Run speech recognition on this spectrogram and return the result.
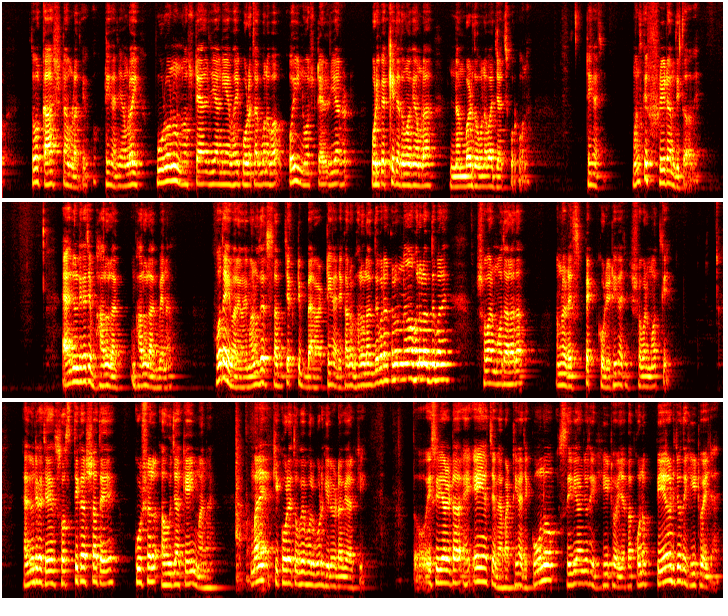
তোমার কাজটা আমরা দেখব, ঠিক আছে? আমরা ওই পুরনো নস্ট্যালজিয়া নিয়ে ভাই পড়ে থাকব না, বা ওই নস্ট্যালজিয়ার পরিপ্রেক্ষিতে তোমাকে আমরা নাম্বার দেবো না বা জাজ করব না, ঠিক আছে? মানুষকে ফ্রিডম দিতে হবে। একজন লিখেছে, ভালো লাগ, ভালো লাগবে না। হতেই পারে ভাই, মানুষের সাবজেক্টিভ ব্যাপার, ঠিক আছে? কারও ভালো লাগতে পারে কারও নাও ভালো লাগতে পারে। সবার মত আলাদা, আমরা রেসপেক্ট করি, ঠিক আছে? সবার মতকে। একজন ঠিক আছে, স্বস্তিকার সাথে কুশল আহুজাকেই মানায়। মানে কি করে তোকে বলব হিরোটাকে আর কি? তো এই সিরিয়ালটা এই হচ্ছে ব্যাপার, ঠিক আছে? কোনো সিরিয়াল যদি হিট হয়ে যায় বা কোনো পেয়ার যদি হিট হয়ে যায়,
